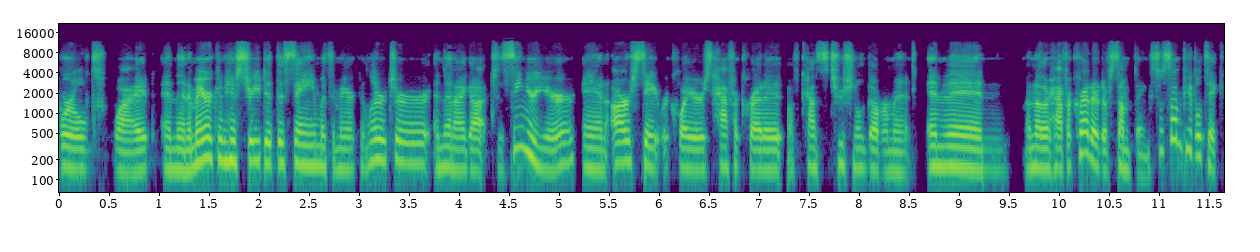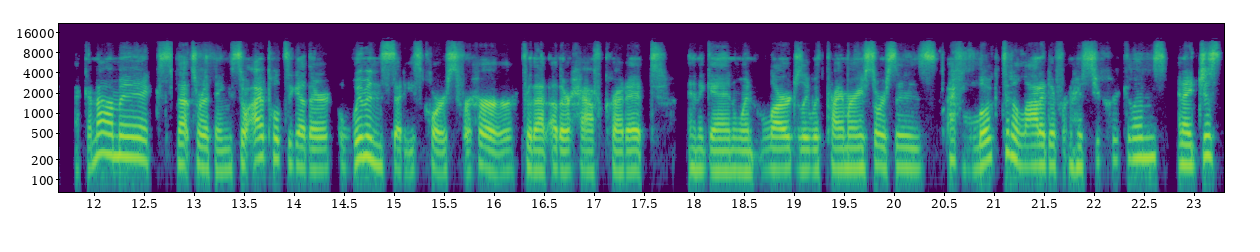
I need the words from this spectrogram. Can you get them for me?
worldwide. And then American history did the same with American literature. And then I got to senior year, and our state requires half a credit of constitutional government and then another half a credit of something. So some people take economics, that sort of thing. So I pulled together a women's studies course for her for that other half credit and again went largely with primary sources. I've looked at a lot of different history curriculums and I just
